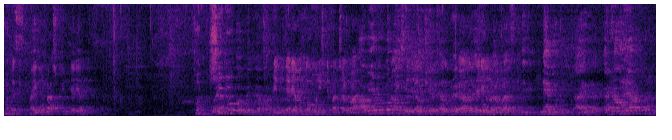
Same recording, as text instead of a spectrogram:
Bun. Mai umblat și prin teren. Bun. Noi Și de... aprobăm, nu treaba. Prin terenul comunii Ștefan cel Mare. Avem o comisie de cercetare Că lucrări. de terenul umblați. De nebuni, aiurea, care nu au treabă cu unul.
